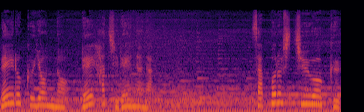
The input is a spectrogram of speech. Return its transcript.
064-0807札幌市中央区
